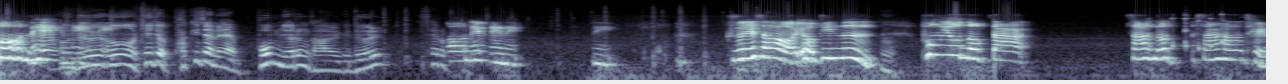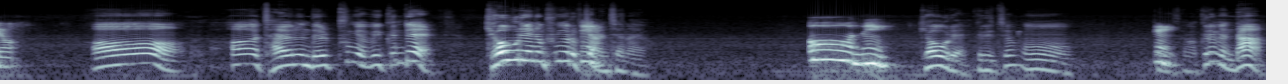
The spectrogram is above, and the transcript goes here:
어, 네, 어, 네, 늘, 네. 어, 계절 바뀌잖아요. 봄, 여름, 가을 그늘 새롭다. 어, 네, 네, 네. 네. 그래서 여기는 어. 풍요롭다 사용도, 사용하도 돼요. 어, 어, 자연은 늘 풍요. 왜- 근데 겨울에는 풍요롭지 네. 않잖아요. 어, 네. 겨울에 그렇죠? 어. 네. 그래서 그러면 나,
